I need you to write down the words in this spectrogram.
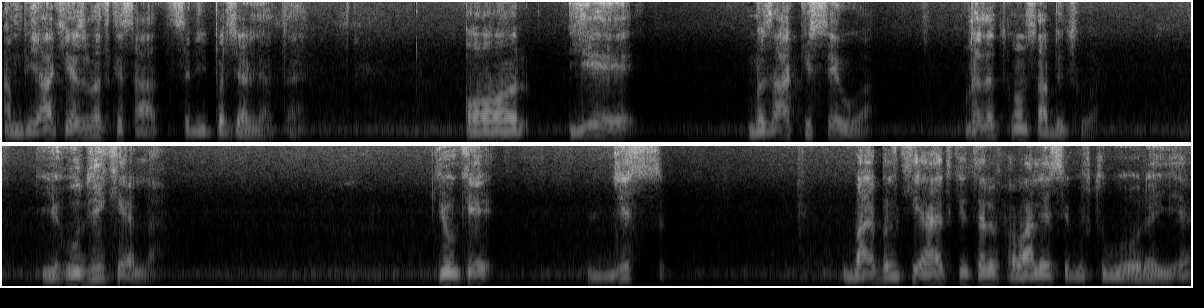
انبیاء کی عظمت کے ساتھ سلیب پر چڑھ جاتا ہے۔ اور یہ مذاق کس سے ہوا؟ غلط کون ثابت ہوا؟ یہودی کے اللہ۔ کیونکہ جس بائبل کی آیت کی طرف حوالے سے گفتگو ہو رہی ہے۔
